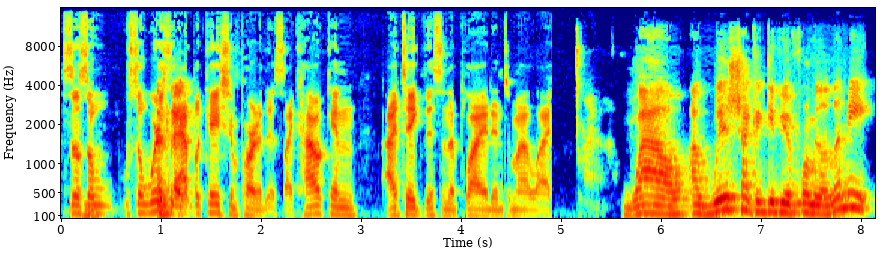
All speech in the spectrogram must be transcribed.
So so mm-hmm. so where's okay. the application part of this? Like how can I take this and apply it into my life? Wow, I wish I could give you a formula. Let me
